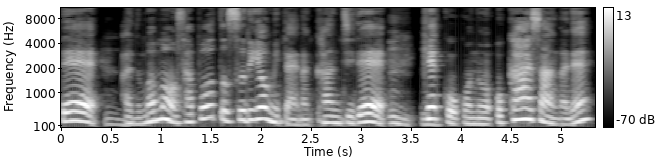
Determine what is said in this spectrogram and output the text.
て、うん。うんあの、ママをサポートするよみたいな感じで、うんうん。結構このお母さんがね、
